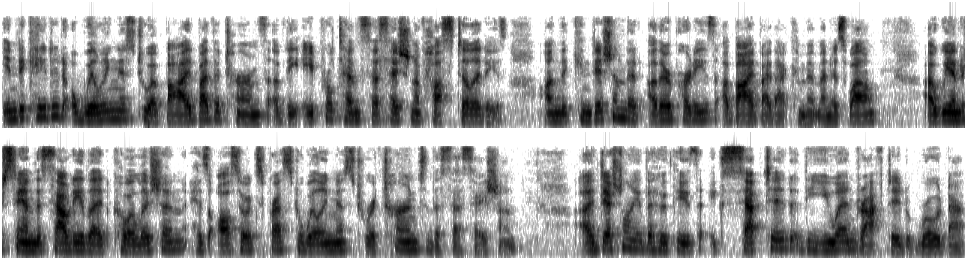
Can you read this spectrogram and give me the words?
indicated a willingness to abide by the terms of the April 10th cessation of hostilities on the condition that other parties abide by that commitment as well. Uh, we understand the Saudi-led coalition has also expressed a willingness to return to the cessation. Additionally, the Houthis accepted the UN-drafted roadmap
